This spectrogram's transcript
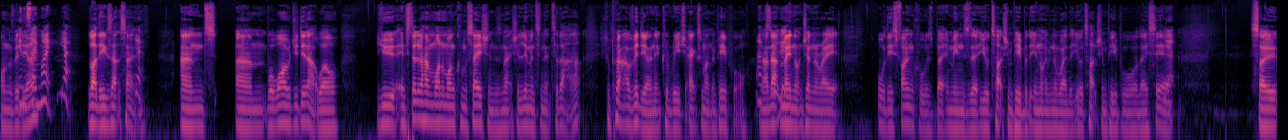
on the video? In the same way. Yeah. like the exact same. Yeah. And um, well, why would you do that? Well, you instead of having one-on-one conversations and actually limiting it to that, you can put out a video and it could reach X amount of people. Now that may not generate all these phone calls, but it means that you're touching people that you're not even aware that you're touching people or they see it. Yeah. So.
